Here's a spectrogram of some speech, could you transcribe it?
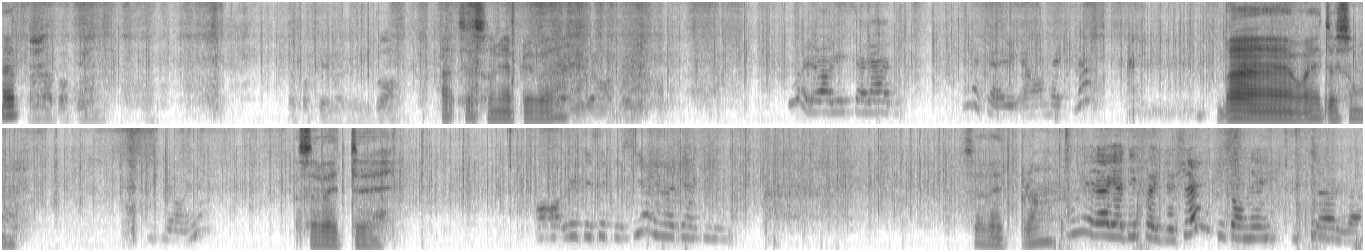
Hop. Ah, ça se remet à pleuvoir. Ou alors les salades. En mettre là. Bah, ouais, de toute façon, ça va être. En- Les TCPC, il y en a bien qui. Ça va être plein. Oui, mais là, il y a des feuilles de chêne qui sont nées toutes seules là.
